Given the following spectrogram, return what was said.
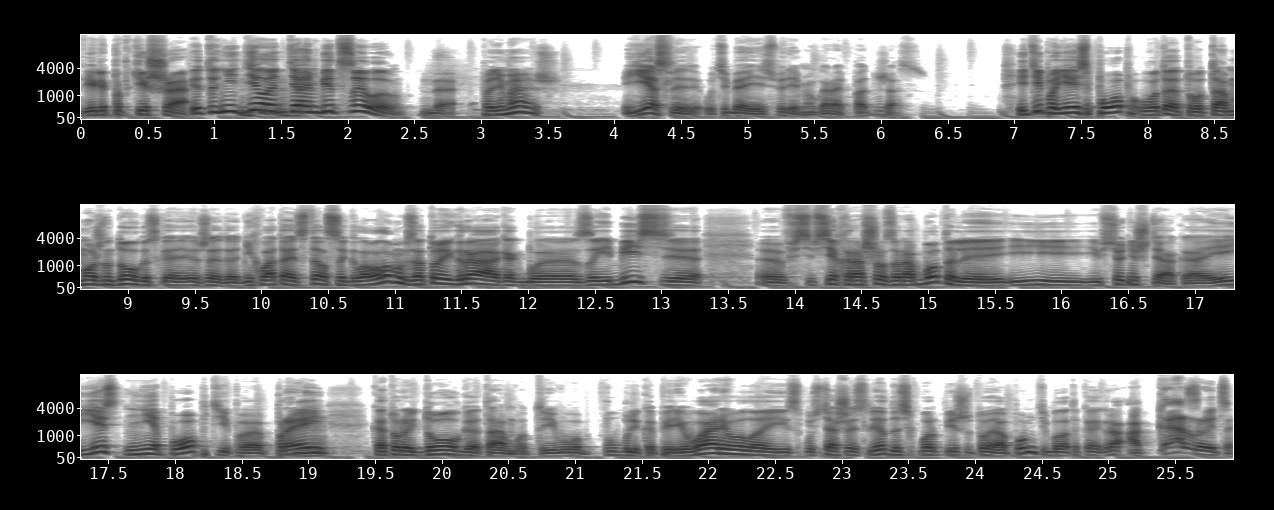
Или под киша. Это не делает тебя амбицилом. Да. Понимаешь? Если у тебя есть время угорать под джаз. И типа есть поп, вот это вот, там можно долго сказать, что это, не хватает стелса и головоломок, зато игра как бы заебись, э, э, все, все хорошо заработали и, и все ништяк. А и есть не поп, типа Prey, который долго там вот его публика переваривала, и спустя 6 лет до сих пор пишет, ой, а помните, была такая игра, оказывается,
